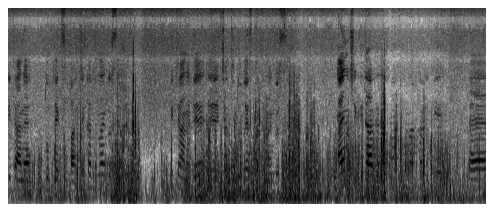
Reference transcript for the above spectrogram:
bir tane dupleks bahçe katından göstereyim. Bir tane de e, çatı dubleks katından. Aynı şekilde arkadaşlar bunlar tabii ki e,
